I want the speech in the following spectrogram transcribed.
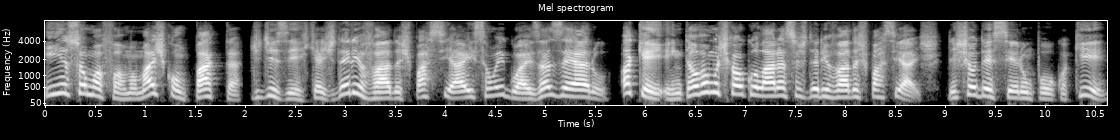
E isso é uma forma mais compacta de dizer que as derivadas parciais são iguais a zero. Ok, então vamos calcular essas derivadas parciais. Deixa eu descer um pouco aqui.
